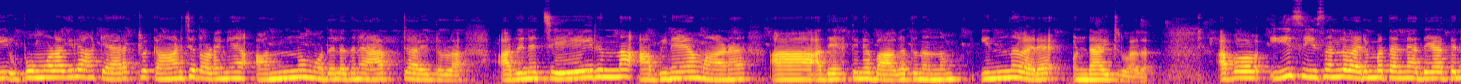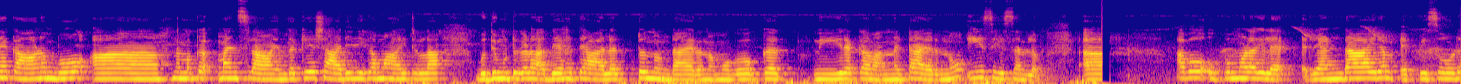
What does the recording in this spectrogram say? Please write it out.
ഈ ഉപ്പുമുളകിൽ ആ ക്യാരക്ടർ കാണിച്ചു തുടങ്ങിയ അന്ന് മുതൽ അതിന് ആപ്റ്റ് ആയിട്ടുള്ള അതിന് ചേരുന്ന അഭിനയമാണ് അദ്ദേഹത്തിന്റെ ഭാഗത്ത് നിന്നും ഇന്ന് വരെ ഉണ്ടായിട്ടുള്ളത്. അപ്പോൾ ഈ സീസണിൽ വരുമ്പോൾ തന്നെ അദ്ദേഹത്തിനെ കാണുമ്പോൾ നമുക്ക് മനസ്സിലാവാം എന്തൊക്കെ ശാരീരികമായിട്ടുള്ള ബുദ്ധിമുട്ടുകൾ അദ്ദേഹത്തെ അലട്ടുന്നുണ്ടായിരുന്നു മുഖമൊക്കെ നീരൊക്കെ വന്നിട്ടായിരുന്നു ഈ സീസണിലും. അപ്പോൾ ഉപ്പുമുളകിലെ രണ്ടായിരം എപ്പിസോഡ്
